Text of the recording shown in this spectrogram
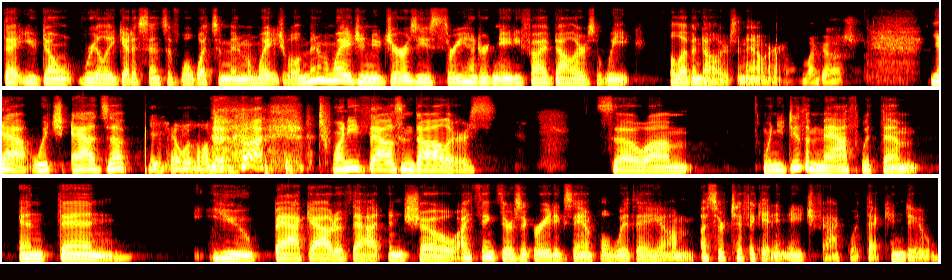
that you don't really get a sense of well what's a minimum wage? Well a minimum wage in new jersey is $385 a week $11 an hour. Oh my gosh. Yeah which adds up. Yeah you can't live on that. $20000 so um, when you do the math with them and then you back out of that and show i think there's a great example with a, um, a certificate in hvac what that can do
